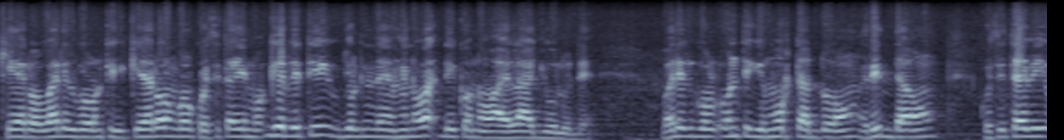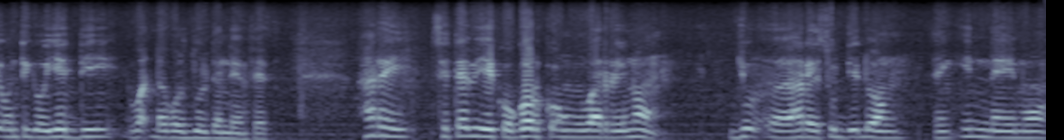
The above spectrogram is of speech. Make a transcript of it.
keerol warirgol on tigui keerol ngol ko si tawi mo qirriti julde nden heno waɗɗi kono ala juulude. waɗirgol on tigui murtaddu on ridda on ko si tawi on tigui o yeddi waɗɗagol julde nden fes. Haray si tawi ko gorko on warri noon eh, haray suddi ɗon en innaymo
